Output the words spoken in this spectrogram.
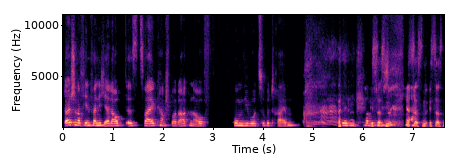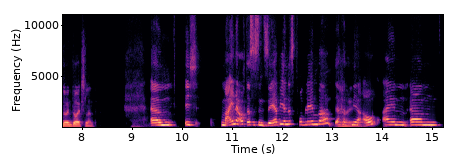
Deutschland auf jeden Fall nicht erlaubt ist, zwei Kampfsportarten auf hohem Niveau zu betreiben. ist, das nur, ja. ist, das, ist das nur in Deutschland? Ähm, ich meine auch, dass es in Serbien das Problem war. Da hat mir auch ein ähm,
